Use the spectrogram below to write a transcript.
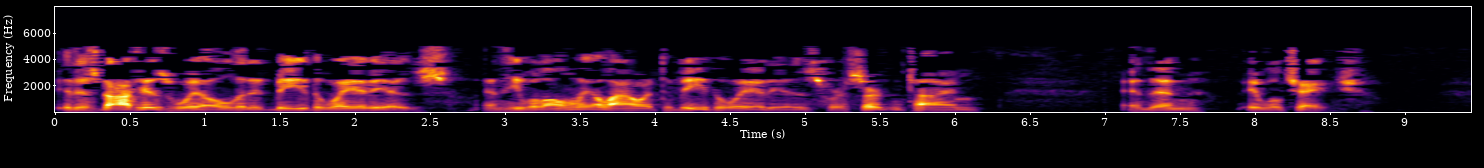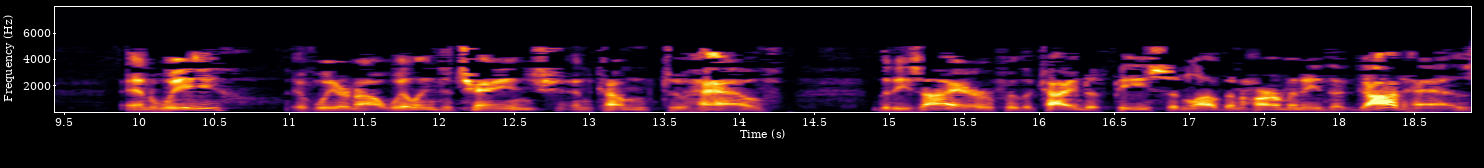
It is not His will that it be the way it is, and He will only allow it to be the way it is for a certain time, and then it will change. And we, if we are not willing to change and come to have the desire for the kind of peace and love and harmony that God has,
